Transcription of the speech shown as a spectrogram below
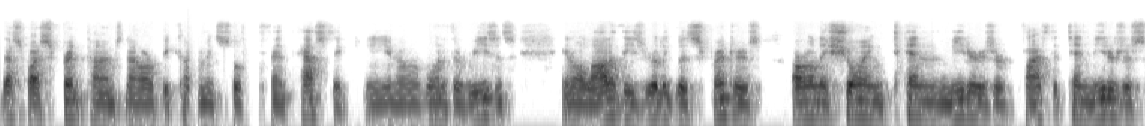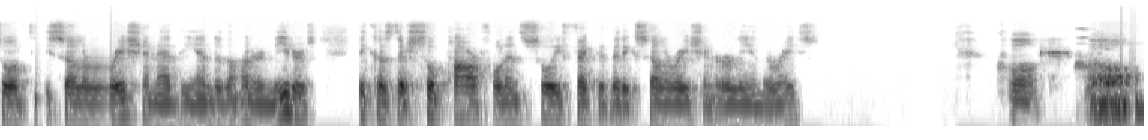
that's why sprint times now are becoming so fantastic you know one of the reasons you know a lot of these really good sprinters are only showing 10 meters or 5 to 10 meters or so of deceleration at the end of the 100 meters because they're so powerful and so effective at acceleration early in the race cool Cool.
